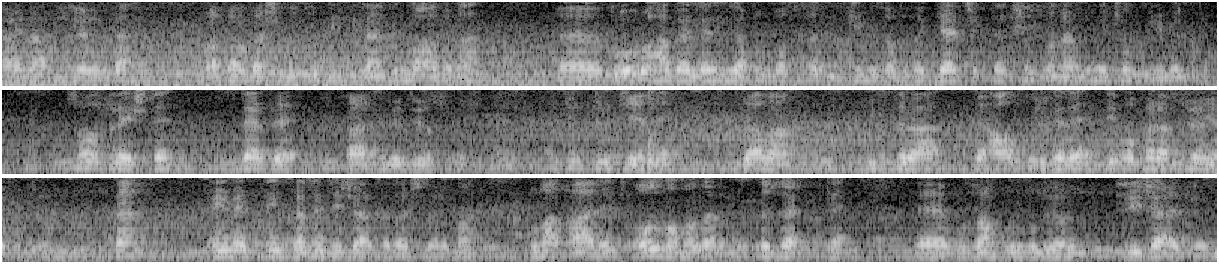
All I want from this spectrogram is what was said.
kaynağı üzerinden vatandaşımızı bilgilendirme adına e, doğru haberlerin yapılması da ülkemiz adına gerçekten çok önemli ve çok kıymetli. Son süreçte sizler de takip ediyorsunuz. Bütün Türkiye'de yalan, iftira ve algı üzere bir operasyon yapılıyor. Ben kıymetli gazeteci arkadaşlarıma buna alet olmamalarını özellikle e, buradan vurguluyorum, rica ediyorum.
